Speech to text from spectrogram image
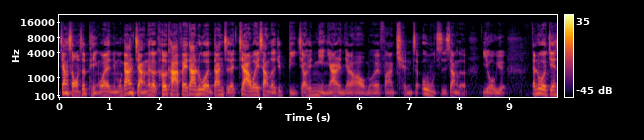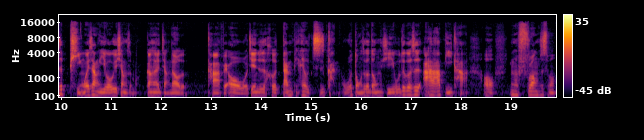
像什么是品味？你们刚刚讲那个喝咖啡，但如果你单只在价位上的去比较、去碾压人家的话，我们会放在前者物质上的优越。但如果今天是品味上优越，像什么刚才讲到的咖啡哦，我今天就是喝单品，很有质感，我懂这个东西。我这个是阿拉比卡哦，那个 from 是什么？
